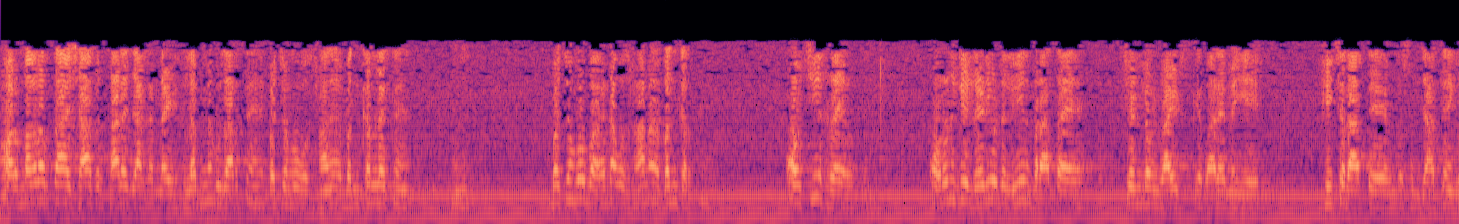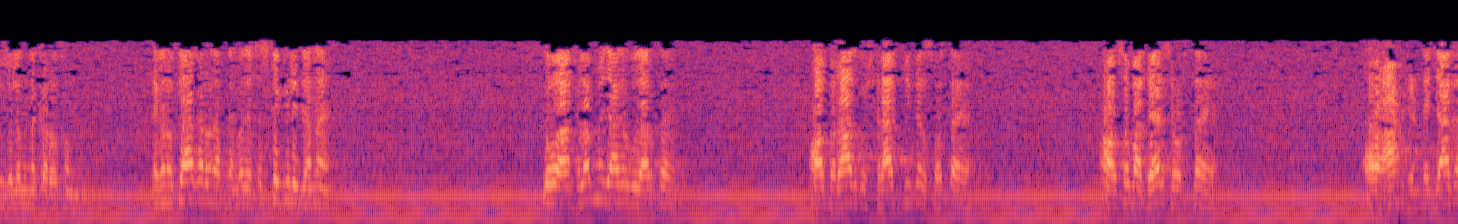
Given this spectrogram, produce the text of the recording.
اور مغرب کا شاہ پھر سارے جا کر نائٹ کلب میں گزارتے ہیں۔ بچوں کو اٹھانے میں بند کر لیتے ہیں۔ بچوں کو باقاعدہ اٹھانا میں بند کرتے ہیں۔ اور چیخ رہے ہوتے ہیں۔ اور ان کی ریڈیو ٹیلی ویژن پر آتا ہے چلڈرن رائٹس کے بارے میں یہ۔ فیچر آتے ہیں، ان کو سمجھاتے ہیں کہ ظلم نہ کرو تم۔ لیکن وہ کیا کرو اپنے مزے سستے کے لیے جانا ہے۔ تو کلب میں جا کر گزارتا ہے اور رات کو شراب پی کر سوتا ہے اور صبح دیر سے اٹھتا ہے اور آٹھ گھنٹے جا کر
